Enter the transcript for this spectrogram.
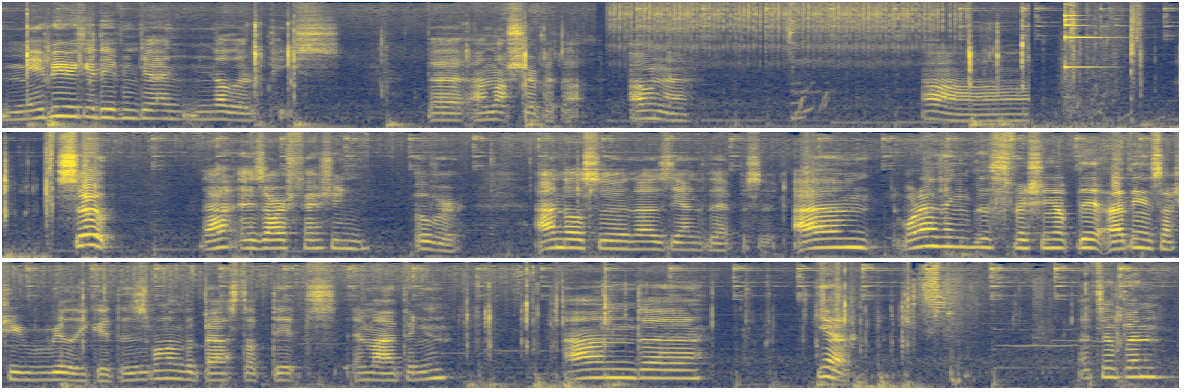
Maybe we could even get another piece. But I'm not sure about that. Oh no. Ah. So, that is our fishing over. And also, that is the end of the episode. Um, what I think this fishing update, I think it's actually really good. This is one of the best updates, in my opinion. And, uh, yeah. Let's open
